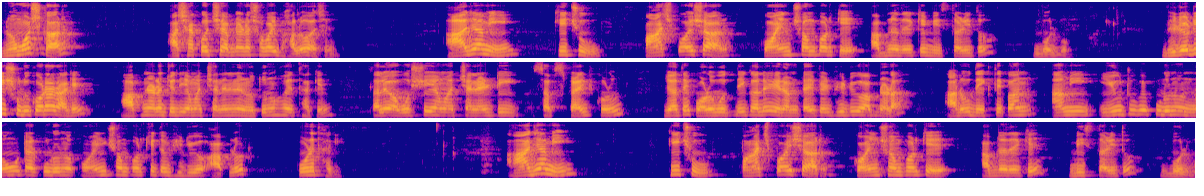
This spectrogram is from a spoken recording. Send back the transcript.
নমস্কার। আশা করছি আপনারা সবাই ভালো আছেন। আজ আমি কিছু পাঁচ পয়সার কয়েন সম্পর্কে আপনাদেরকে বিস্তারিত বলব। ভিডিওটি শুরু করার আগে আপনারা যদি আমার চ্যানেলে নতুন হয়ে থাকেন, তাহলে অবশ্যই আমার চ্যানেলটি সাবস্ক্রাইব করুন, যাতে পরবর্তীকালে এরম টাইপের ভিডিও আপনারা আরও দেখতে পান। আমি ইউটিউবে পুরনো নোট আর পুরনো কয়েন সম্পর্কিত ভিডিও আপলোড করে থাকি। আজ আমি কিছু পাঁচ পয়সার কয়েন সম্পর্কে আপনাদেরকে বিস্তারিত বলব।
